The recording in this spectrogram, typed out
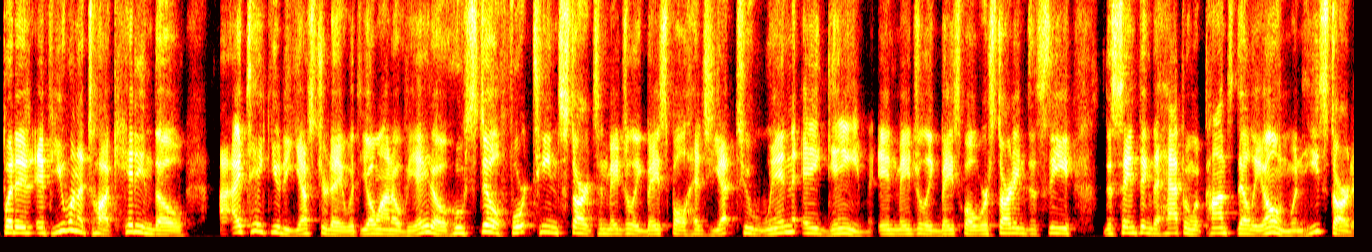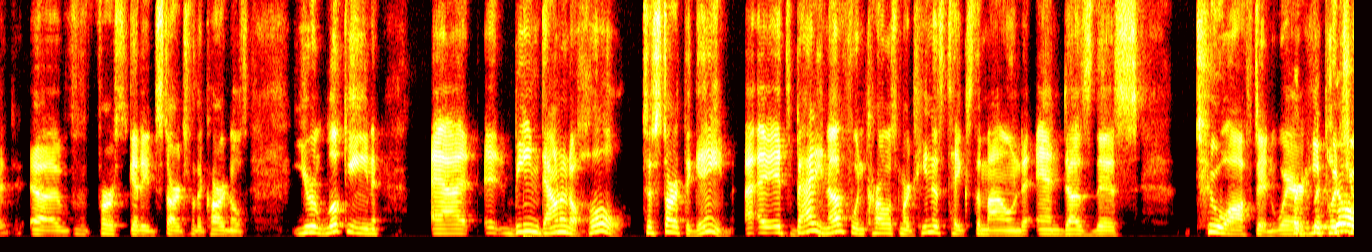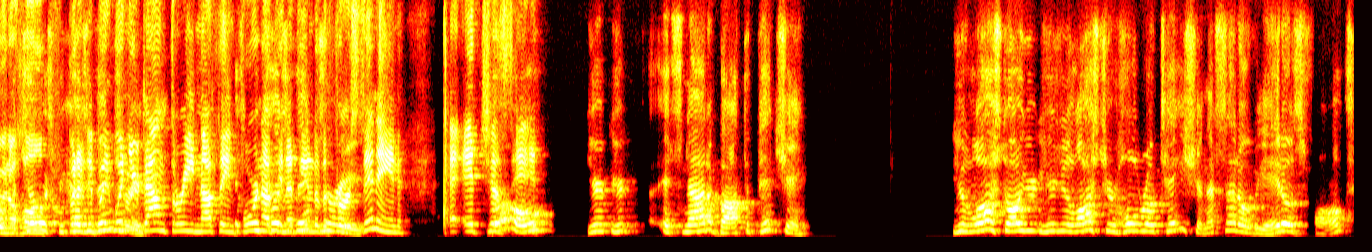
But if you want to talk hitting, though, I take you to yesterday with Johan Oviedo, who still 14 starts in Major League Baseball has yet to win a game in Major League Baseball. We're starting to see the same thing that happened with Ponce de Leon when he started uh, first getting starts for the Cardinals. You're looking at being down in a hole to start the game. It's bad enough when Carlos Martinez takes the mound and does this too often where but, he puts Joe, you in a hole. But, but when you're down three nothing, four nothing at the end of the first inning it just no, it, you're you're it's not about the pitching. You lost all your you lost your whole rotation. That's not Oviedo's fault.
